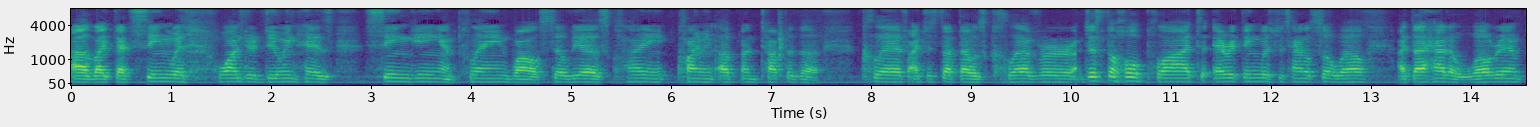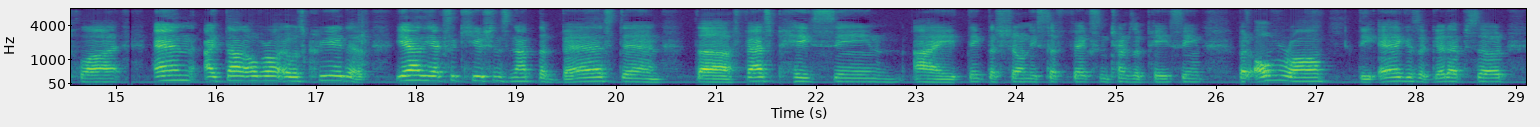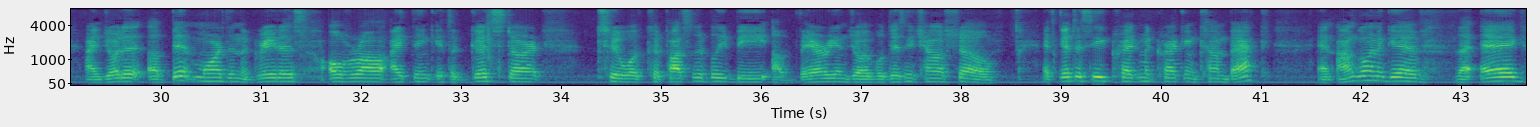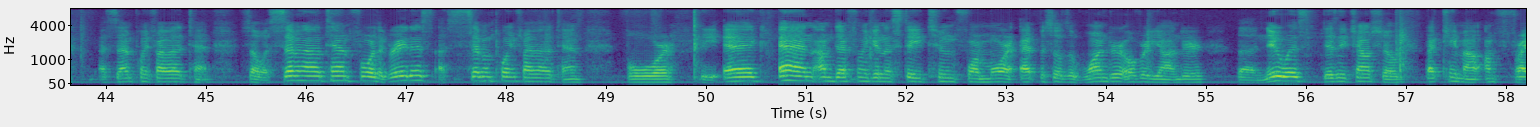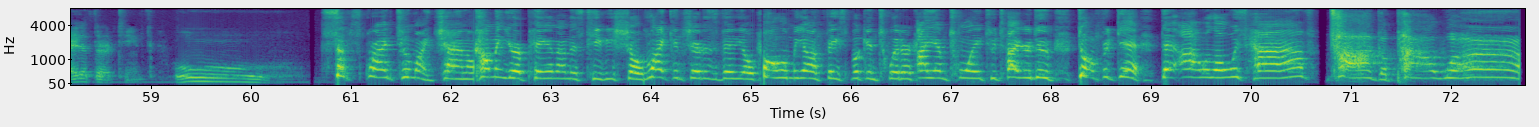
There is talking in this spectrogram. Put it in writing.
Uh, like that scene with Wander doing his singing and playing while Sylvia is climb, climbing up on top of the cliff. I just thought that was clever. Just the whole plot, everything was just handled so well. I thought it had a well written plot. And I thought overall it was creative. Yeah, the execution's not the best and the fast pacing, I think the show needs to fix in terms of pacing. But overall, The Egg is a good episode. I enjoyed it a bit more than the greatest. Overall, I think it's a good start to what could possibly be a very enjoyable Disney Channel show. It's good to see Craig McCracken come back, and I'm going to give The Egg a 7.5 out of 10. So a 7 out of 10 for The Greatest, a 7.5 out of 10 for The Egg, and I'm definitely going to stay tuned for more episodes of Wander Over Yonder, the newest Disney Channel show that came out on Friday the 13th. Ooh. Subscribe to my channel, comment your opinion on this TV show, like and share this video, follow me on Facebook and Twitter. I am 22 Tiger Dude. Don't forget that I will always have Tiger Power!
